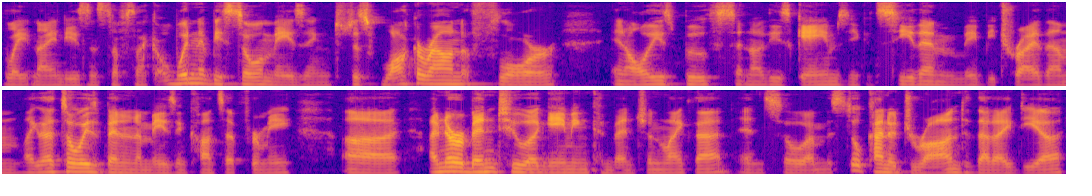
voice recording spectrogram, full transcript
late '90s and stuff. It's like, oh, wouldn't it be so amazing to just walk around a floor in all these booths and all these games, and you can see them, maybe try them. Like that's always been an amazing concept for me. Uh, I've never been to a gaming convention like that, and so I'm still kind of drawn to that idea.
